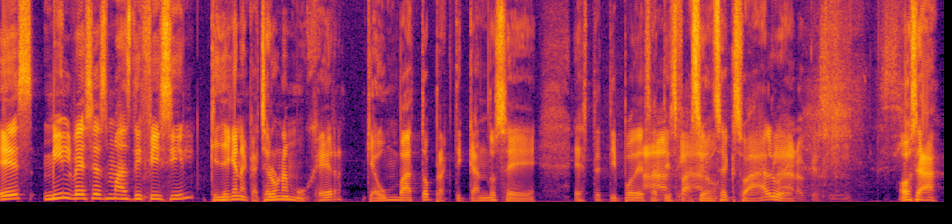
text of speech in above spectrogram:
es mil veces más difícil que lleguen a cachar a una mujer que a un vato practicándose este tipo de Ah, satisfacción claro. sexual, güey. Claro que sí. O sea,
